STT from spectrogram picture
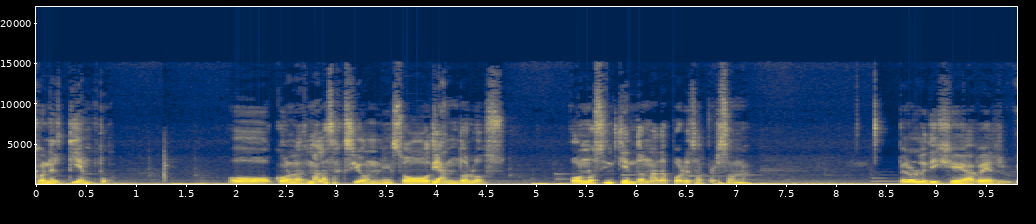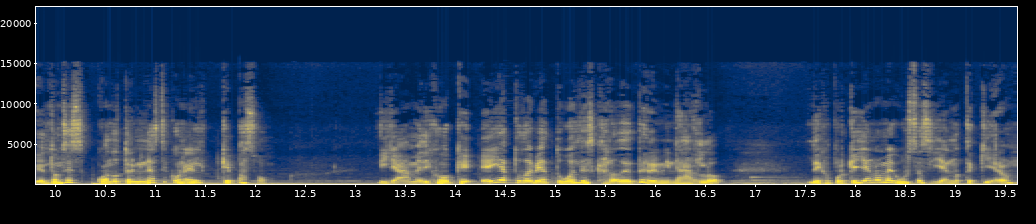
con el tiempo, o con las malas acciones, o odiándolos, o no sintiendo nada por esa persona. Pero le dije, a ver, entonces cuando terminaste con él, ¿qué pasó? Y ya me dijo que ella todavía tuvo el descaro de terminarlo. Le dijo, ¿por qué ya no me gustas y ya no te quiero?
